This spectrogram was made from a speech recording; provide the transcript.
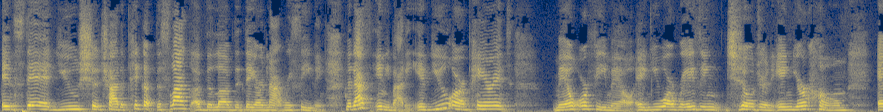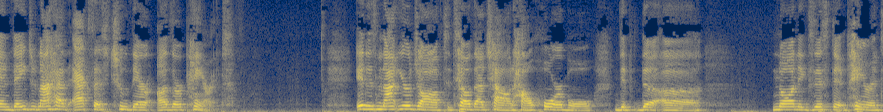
instead you should try to pick up the slack of the love that they are not receiving. Now that's anybody. If you are a parent male or female and you are raising children in your home and they do not have access to their other parent it is not your job to tell that child how horrible the the uh, non-existent parent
